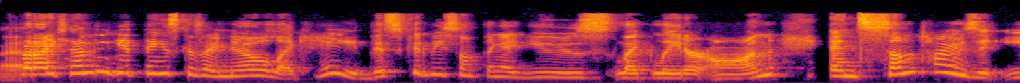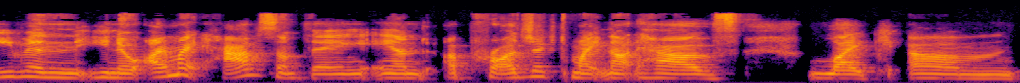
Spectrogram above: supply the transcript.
I but I tend to get things because I know, like, hey, this could be something I use like later on. And sometimes it even, you know, I might have something and a project might not have like um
